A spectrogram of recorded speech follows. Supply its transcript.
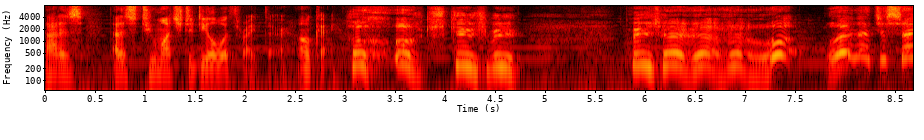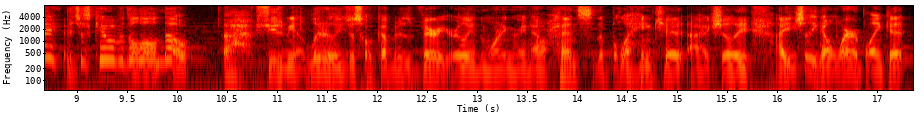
That is... That is too much to deal with right there. Okay. Oh, oh excuse me. Please, what? What did that just say? It just came up with a little note. Uh, excuse me, I literally just woke up. It is very early in the morning right now, hence the blanket, actually. I usually don't wear a blanket.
